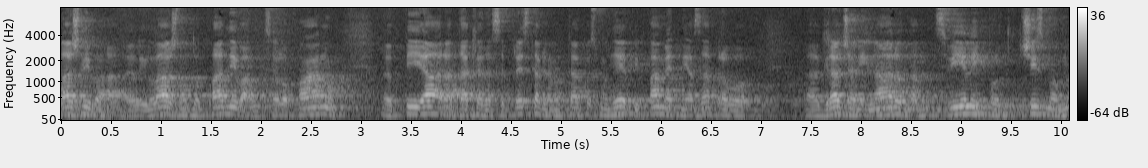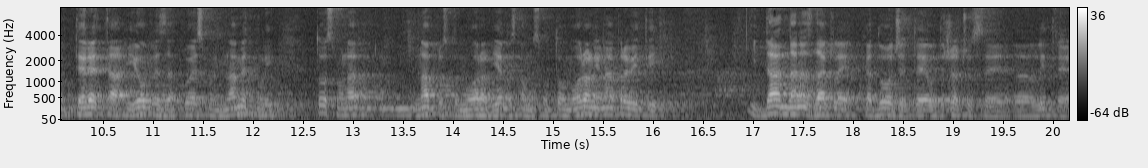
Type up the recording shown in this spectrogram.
lažljiva ili lažno dopadljiva u celofanu PR-a, dakle da se predstavljamo kako smo lijepi, pametni, a zapravo građani i narod nam cvili pod čizmom tereta i obveza koje smo im nametnuli, to smo naprosto morali, jednostavno smo to morali napraviti i dan danas, dakle, kad dođete, evo, držat ću se litre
